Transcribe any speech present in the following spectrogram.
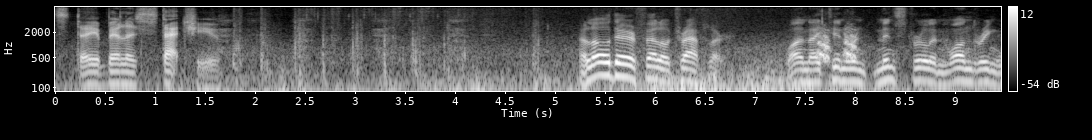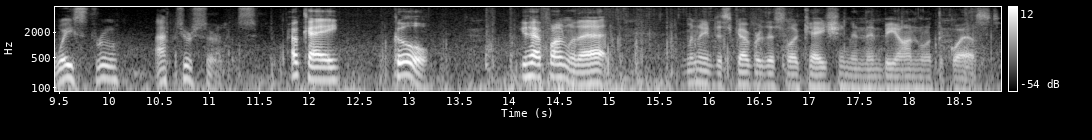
That's Dibella's statue. Hello there, fellow traveler. One itinerant minstrel and wandering wastrel at your service. Okay, cool. You have fun with that. I'm gonna discover this location and then be on with the quest.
